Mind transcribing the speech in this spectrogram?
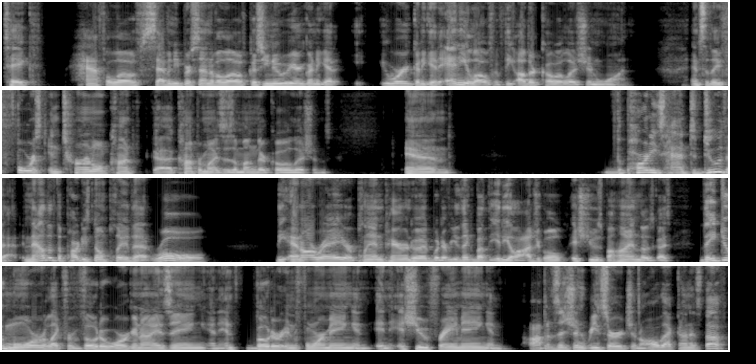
take half a loaf, 70% of a loaf, because you knew you weren't going to get you weren't going to get any loaf if the other coalition won. And so they forced internal con- uh, compromises among their coalitions. And the parties had to do that. And now that the parties don't play that role, the NRA or Planned Parenthood, whatever you think about the ideological issues behind those guys, they do more like for voter organizing and in, voter informing and, and issue framing and opposition research and all that kind of stuff.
